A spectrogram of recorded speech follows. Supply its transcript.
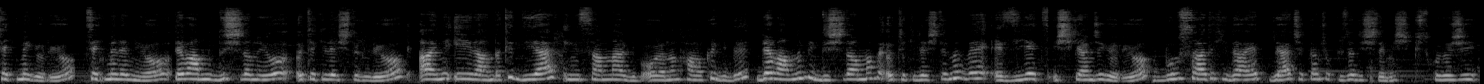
tekme görüyor, tekmeleniyor, devamlı dışlanıyor, ötekileştiriliyor. Aynı İran'daki diğer insanlar gibi, oranın halkı gibi devamlı bir dışlanma ve ötekileştirme ve eziyet, işkence görüyor. Bunu Sadık Hidayet gerçekten çok güzel işlemiş. Psikolojik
